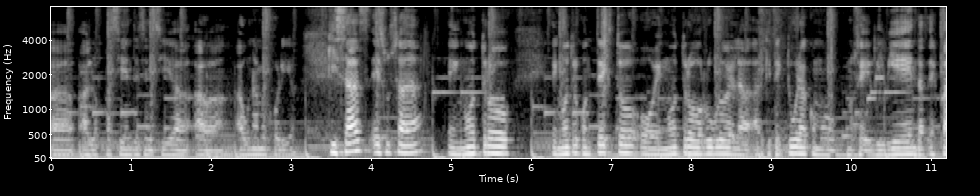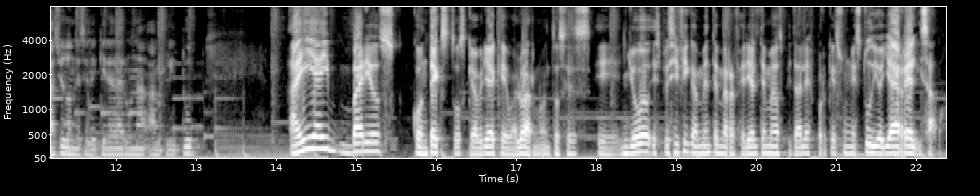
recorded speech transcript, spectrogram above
a, los pacientes en sí a, una mejoría. Quizás es usada en otro, en otro contexto o en otro rubro de la arquitectura, como, no sé, viviendas, espacios donde se le quiere dar una amplitud. Ahí hay varios contextos que habría que evaluar, ¿no? Entonces, eh, yo específicamente me refería al tema de hospitales porque es un estudio ya realizado.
